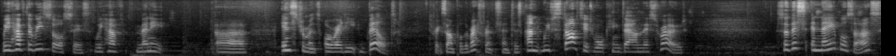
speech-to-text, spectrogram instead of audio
We have the resources. We have many uh, instruments already built for example, the reference centres. And we've started walking down this road. So this enables us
